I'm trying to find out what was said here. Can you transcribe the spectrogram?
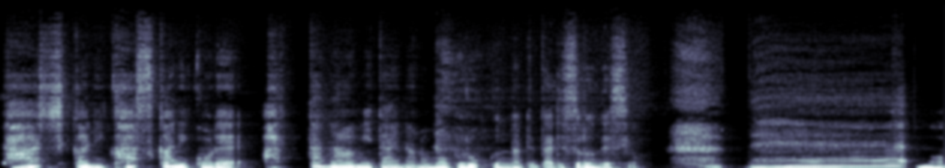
確かに、かすかにこれ、あったな、みたいなのもブロックになってたりするんですよ。ねえ。う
